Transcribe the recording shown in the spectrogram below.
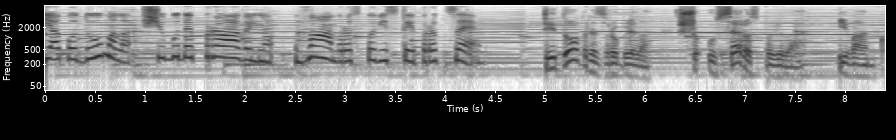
Я подумала, що буде правильно вам розповісти про це. Ти добре зробила, що усе розповіла, Іванко.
